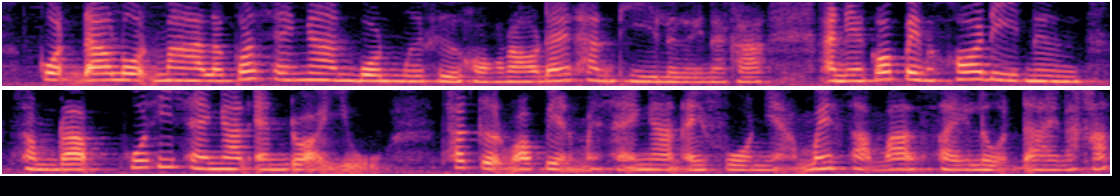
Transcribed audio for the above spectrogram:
ๆกดดาวน์โหลดมาแล้วก็ใช้งานบนมือถือของเราได้ทันทีเลยนะคะ อันนี้ก็เป็นข้อดีหนึ่งสำหรับผู้ที่ใช้งาน Android อยู่ ถ้าเกิดว่าเปลี่ยนมาใช้งาน iPhone เนี่ยไม่สามารถ sideload ได้นะคะ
